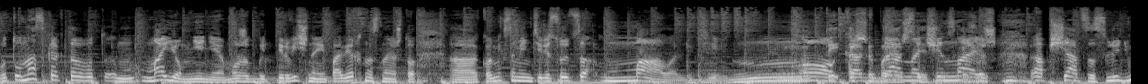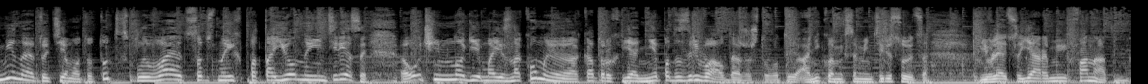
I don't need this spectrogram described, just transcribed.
Вот у нас как-то вот мое мнение, может быть, первичное и поверхностное, что э, комиксами интересуется мало людей. Но ну, когда начинаешь общаться с людьми на эту тему, то тут всплывают, собственно, их потаенные интересы. Очень многие мои знакомые, о которых я не подозревал даже, что вот они комиксами интересуются, являются ярыми их фанатами.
